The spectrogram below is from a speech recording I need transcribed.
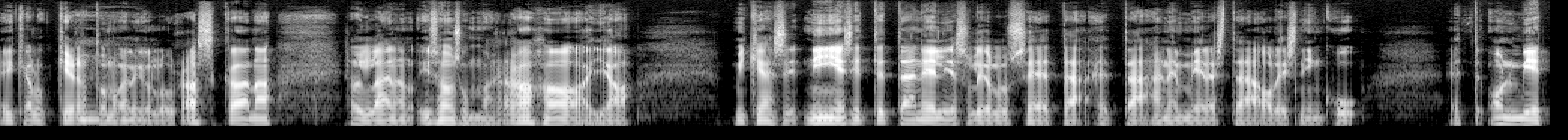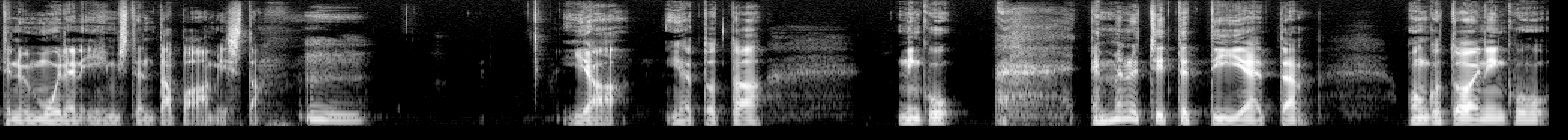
eikä ollut kertonut, mm. eli ollut raskaana. Se oli lainannut ison summan rahaa ja mikä se, niin ja sitten tämä neljäs oli ollut se, että, että hänen mielestään olisi niin kuin, että on miettinyt muiden ihmisten tapaamista. Mm. Ja, ja tota, niin kuin, en mä nyt sitten tiedä, että onko toi niin kuin,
